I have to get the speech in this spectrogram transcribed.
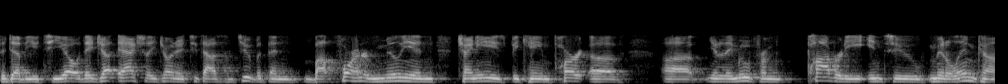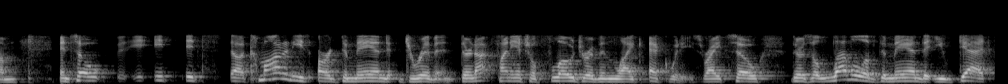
the WTO. They ju- actually joined in 2002, but then about 400 million Chinese became part of. Uh, you know, they move from poverty into middle income, and so it, it, it's uh, commodities are demand driven. They're not financial flow driven like equities, right? So there's a level of demand that you get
